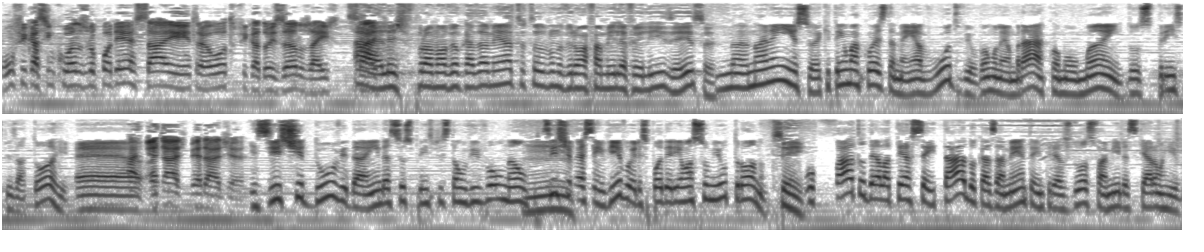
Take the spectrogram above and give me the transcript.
Um fica cinco anos no poder, sai, entra outro, fica dois anos, aí Ah, sai. eles promovem um casamento, todo mundo vira uma família feliz, é isso? Não, não é nem isso, é que tem uma coisa também. A Woodville, vamos lembrar, como mãe dos príncipes da torre, é, Ah, verdade, verdade, é. existe dúvida ainda se os príncipes estão vivos ou não. Hum. Se estivessem vivos, eles poderiam assumir o trono. Sim. O fato dela ter aceitado o casamento entre as duas famílias que eram rivais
